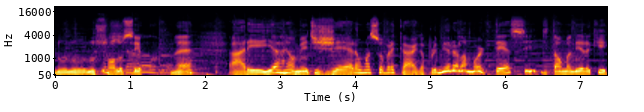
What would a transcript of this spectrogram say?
no, no, no solo chão, seco, né? A areia realmente gera uma sobrecarga. Primeiro, ela amortece de tal maneira que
